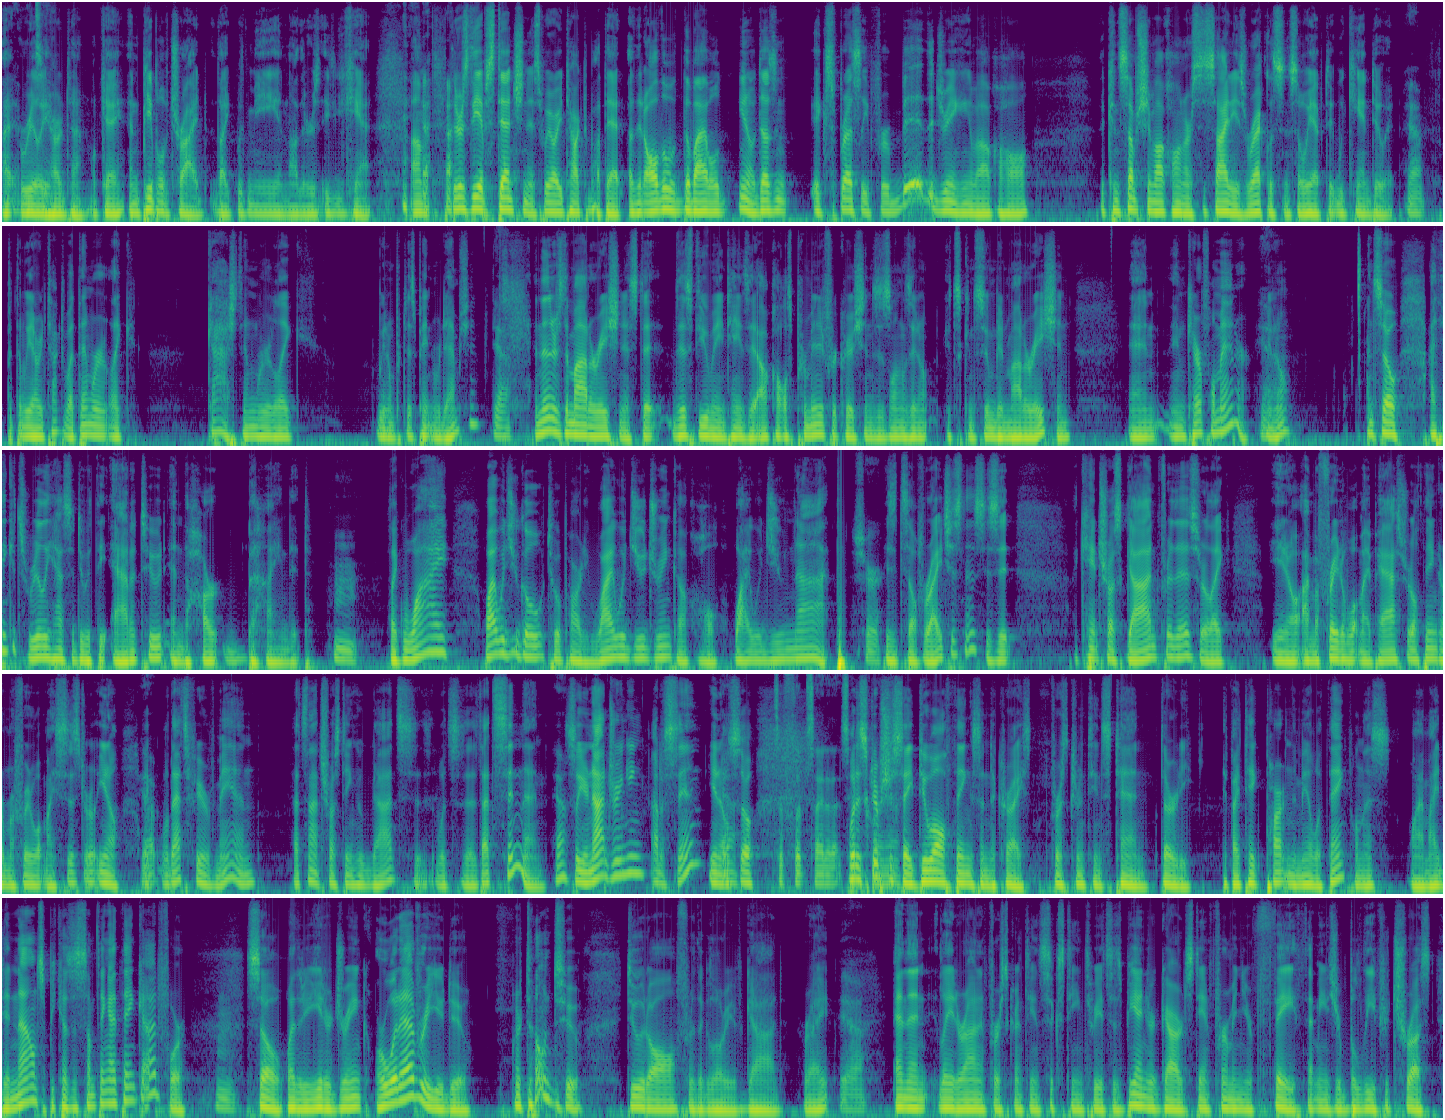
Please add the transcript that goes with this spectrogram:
A really hard time. Okay. And people have tried, like with me and others, you can't. Um, there's the abstentionist. We already talked about that. That although the Bible, you know, doesn't expressly forbid the drinking of alcohol, the consumption of alcohol in our society is reckless, and so we have to, we can't do it. Yeah. But then we already talked about. Then we're like, gosh, then we're like, we don't participate in redemption. Yeah. And then there's the moderationist. That this view maintains that alcohol is permitted for Christians as long as they don't. It's consumed in moderation, and in careful manner. Yeah. You know. And so I think it's really has to do with the attitude and the heart behind it. Hmm. Like why why would you go to a party? Why would you drink alcohol? Why would you not? Sure. Is it self righteousness? Is it I can't trust God for this? Or like, you know, I'm afraid of what my pastor will think, or I'm afraid of what my sister, will- you know, like, well, that's fear of man. That's not trusting who God says. What says that's sin then. Yeah. So you're not drinking out of sin, you know. Yeah. So It's a flip side of that. what does Scripture coin, yeah. say? Do all things unto Christ. 1 Corinthians 10, 30. If I take part in the meal with thankfulness, why am I denounced because of something I thank God for? Hmm. So whether you eat or drink or whatever you do or don't do, do it all for the glory of God, right? Yeah. And then later on in 1 Corinthians 16, 3, it says, Be on your guard, stand firm in your faith. That means your belief, your trust.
